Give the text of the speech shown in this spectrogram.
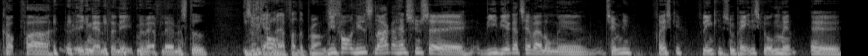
kom fra øh, ikke en anden planet, men i hvert fald et andet sted. I Så vi gerne får- være fra The Bronx. Vi får en lille snak, og han synes, at øh, vi virker til at være nogle øh, temmelig friske, flinke, sympatiske unge mænd. Øh,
